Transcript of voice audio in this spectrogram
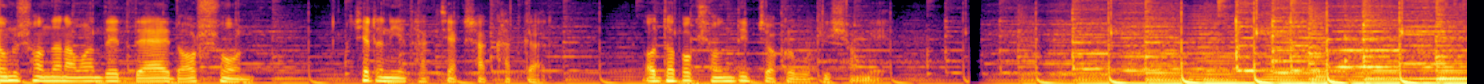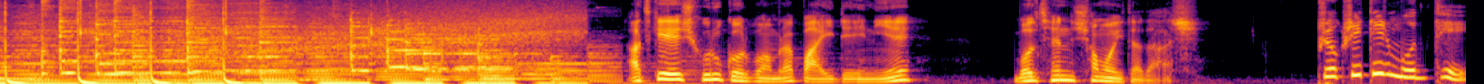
অনুসন্ধান আমাদের দেয় দর্শন সেটা নিয়ে থাকছে এক সাক্ষাৎকার। অধ্যাপক সন্দীপ চক্রবর্তীর সঙ্গে। আজকে শুরু করব আমরা পাই ডে নিয়ে। বলছেন সময়িতা দাস। প্রকৃতির মধ্যে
